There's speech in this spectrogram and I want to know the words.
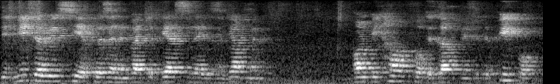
dignitaries here present, invited guests, ladies and gentlemen, on behalf of the government and the people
